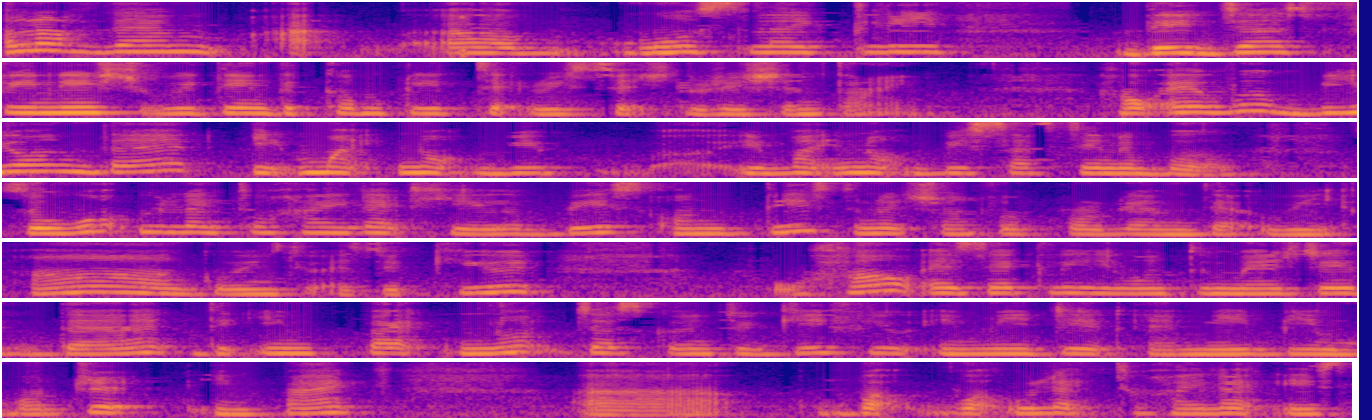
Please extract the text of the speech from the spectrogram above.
a lot of them, uh, uh, most likely, they just finish within the completed research duration time. However, beyond that, it might not be uh, it might not be sustainable. So what we like to highlight here, based on this knowledge transfer program that we are going to execute, how exactly you want to measure that the impact not just going to give you immediate and maybe moderate impact, uh, but what we like to highlight is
